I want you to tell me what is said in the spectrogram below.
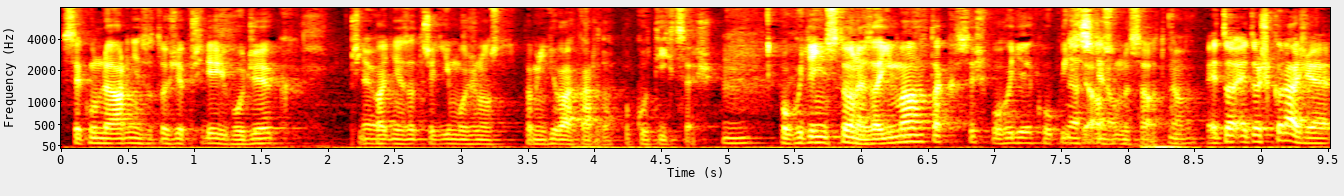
sekundárně za to, že přijdeš vodžek, Případně jo. za třetí možnost paměťová karta, pokud ji chceš. Hmm. Pokud tě nic z toho nezajímá, tak seš v pohodě, koupíš Jasně, si 80. No. No. Je, to, je to škoda, že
